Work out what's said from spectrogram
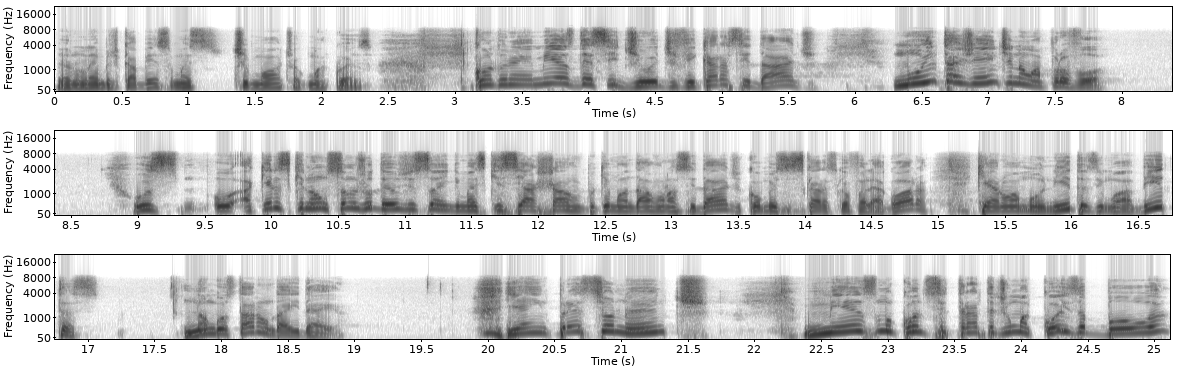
Eu não lembro de cabeça, mas Timóteo alguma coisa. Quando Neemias decidiu edificar a cidade, muita gente não aprovou. Os, o, aqueles que não são judeus de sangue, mas que se achavam porque mandavam na cidade, como esses caras que eu falei agora, que eram amonitas e moabitas, não gostaram da ideia. E é impressionante, mesmo quando se trata de uma coisa boa,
